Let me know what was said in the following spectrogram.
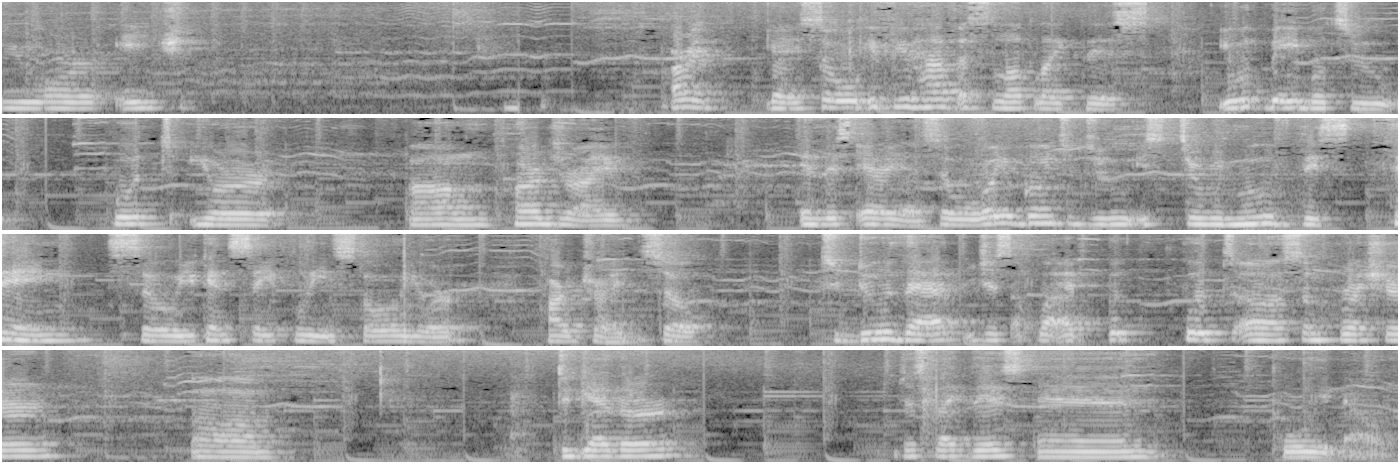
to your H Alright guys, so if you have a slot like this, you would be able to put your um, hard drive in this area. So what you're going to do is to remove this thing so you can safely install your hard drive. So to do that, just apply, put, put uh, some pressure um, together just like this and pull it out.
